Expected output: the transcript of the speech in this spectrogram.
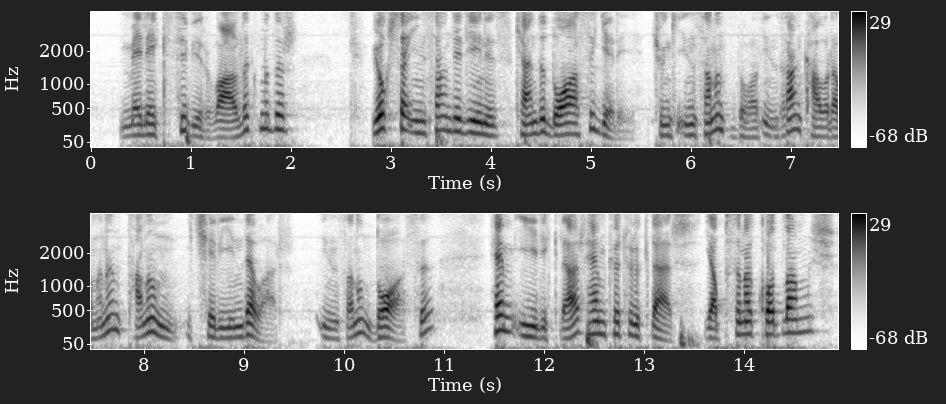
meleksi bir varlık mıdır? Yoksa insan dediğiniz kendi doğası gereği, çünkü insanın Doğasında. insan kavramının tanım içeriğinde var. İnsanın doğası hem iyilikler hem kötülükler yapısına kodlanmış.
